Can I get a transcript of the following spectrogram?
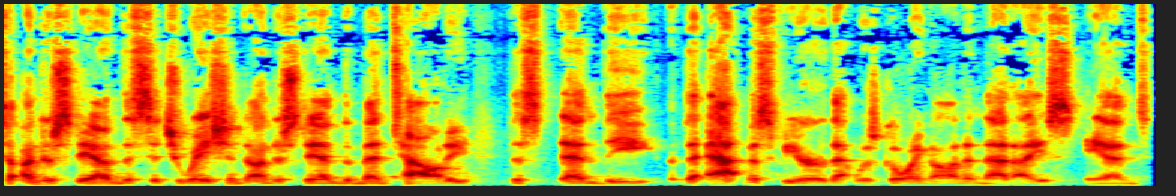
to understand the situation to understand the mentality this and the the atmosphere that was going on in that ice and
